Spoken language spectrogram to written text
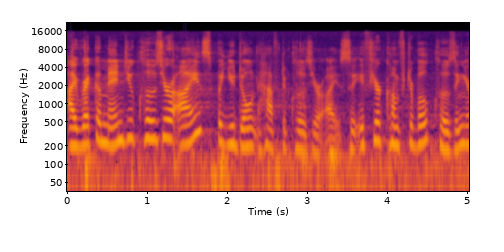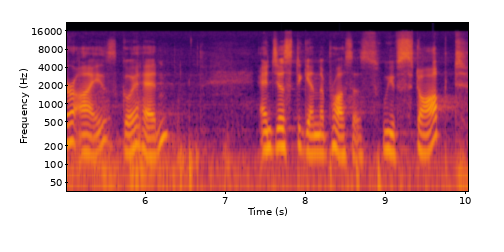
I recommend you close your eyes, but you don't have to close your eyes. So, if you're comfortable closing your eyes, go ahead. And just again, the process. We've stopped.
